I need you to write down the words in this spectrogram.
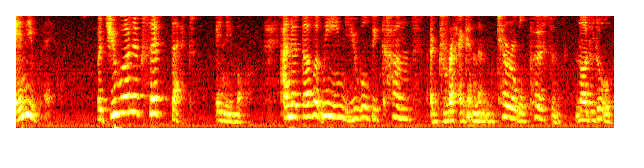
anyway. But you won't accept that anymore. And it doesn't mean you will become a dragon and terrible person. Not at all.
